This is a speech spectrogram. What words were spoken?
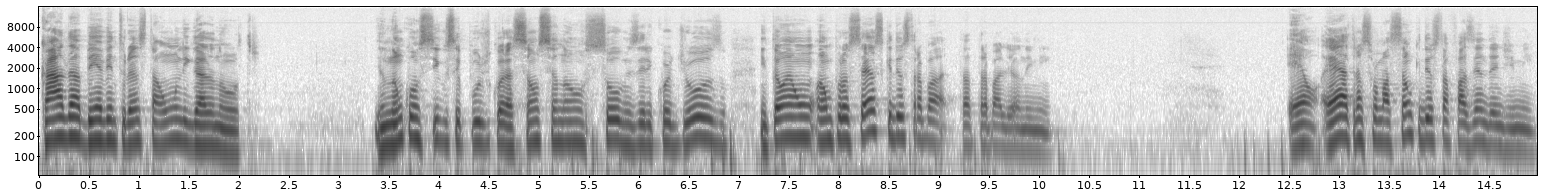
Cada bem-aventurança está um ligado no outro. Eu não consigo ser puro de coração se eu não sou misericordioso, Então é um, é um processo que Deus está traba trabalhando em mim. É, é a transformação que Deus está fazendo dentro de mim.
